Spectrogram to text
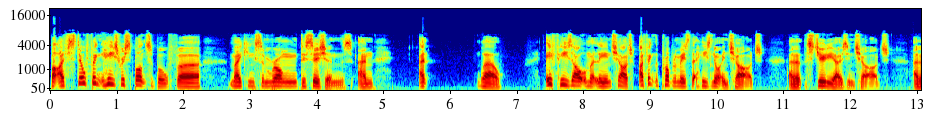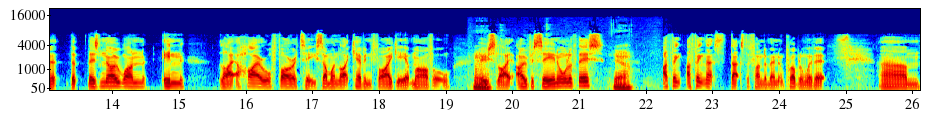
but I still think he's responsible for making some wrong decisions and and well, if he's ultimately in charge, I think the problem is that he's not in charge and that the studio's in charge and that, that there's no one in like a higher authority, someone like Kevin Feige at Marvel, who's like overseeing all of this. Yeah. I think I think that's that's the fundamental problem with it. Um,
